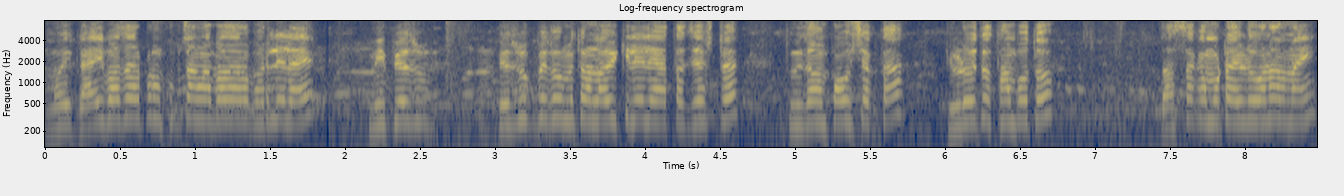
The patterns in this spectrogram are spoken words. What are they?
मग गाई बाजार पण खूप चांगला बाजार भरलेला आहे. मी फेसबुक फेसबुक पेजवर मित्रांनो लाईव्ह केलेले आहे आता जस्ट. तुम्ही जाऊन पाहू शकता. व्हिडिओ इथं थांबवतो. जास्त का मोठा व्हिडिओ होणार नाही?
